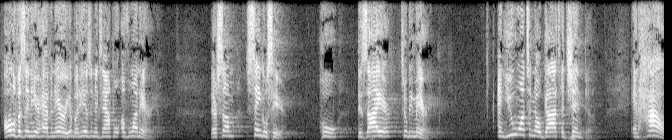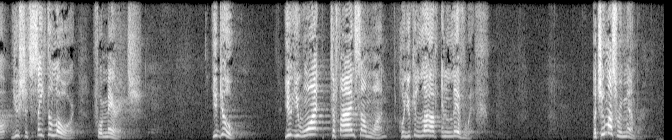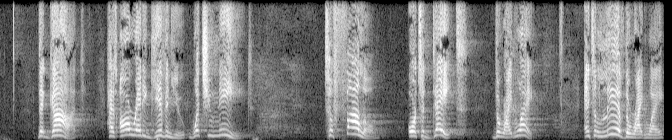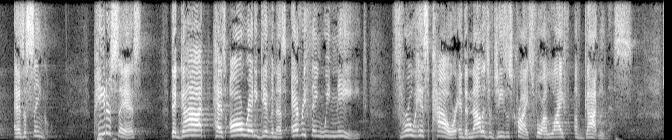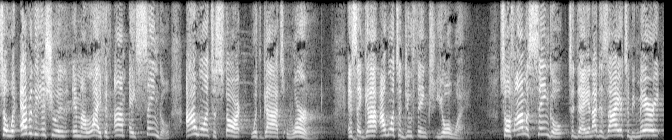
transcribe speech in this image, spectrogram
all of us in here have an area, but here's an example of one area. There's some singles here who desire to be married. And you want to know God's agenda and how you should seek the Lord for marriage. You do. You, you want to find someone who you can love and live with. But you must remember that God has already given you what you need to follow or to date the right way and to live the right way as a single. Peter says that God has already given us everything we need through his power and the knowledge of Jesus Christ for a life of godliness. So, whatever the issue is in my life, if I'm a single, I want to start with God's word and say, God, I want to do things your way. So, if I'm a single today and I desire to be married,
